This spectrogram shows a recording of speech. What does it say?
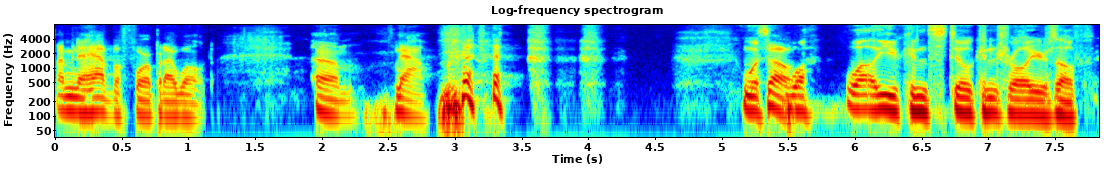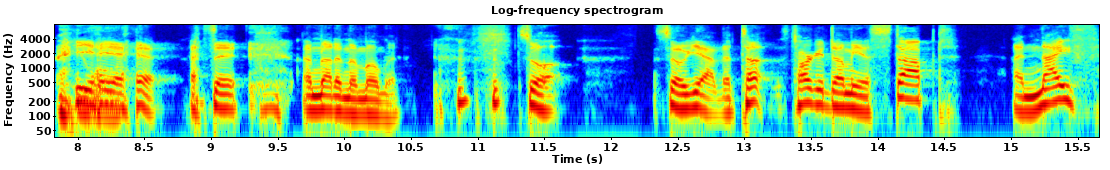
I mean, I have before, but I won't. Um, now. So- wh- while you can still control yourself. you yeah, yeah, yeah. That's it. I'm not in the moment. so, so yeah, the t- target dummy is stopped. A knife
